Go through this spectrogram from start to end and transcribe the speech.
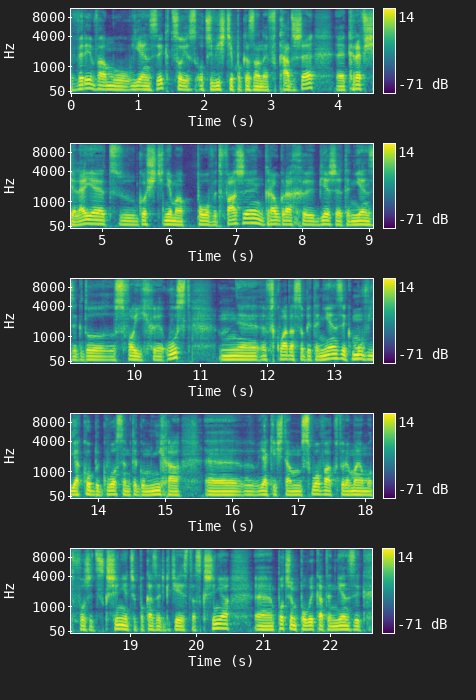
Wyrywa mu język, co jest oczywiście pokazane w kadrze. Krew się leje, gość nie ma połowy twarzy. Graugrach bierze ten język do swoich ust, wkłada sobie ten język, mówi jakoby głosem tego mnicha jakieś tam słowa, które mają otworzyć skrzynię, czy pokazać, gdzie jest ta skrzynia, e, po czym połyka ten język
